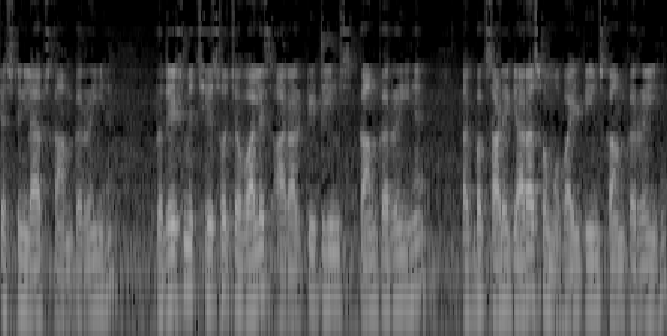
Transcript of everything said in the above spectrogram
टेस्टिंग लैब्स काम कर रही हैं। प्रदेश में 644 आरआरटी टीम्स काम कर रही हैं। लगभग साढ़े ग्यारह सौ मोबाइल टीम्स काम कर रही हैं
